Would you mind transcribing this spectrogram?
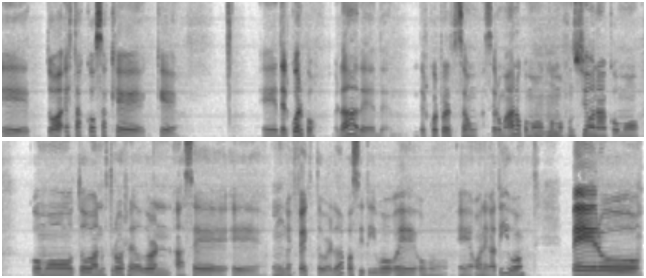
eh, todas estas cosas que, que eh, del cuerpo, ¿verdad? De- de- del cuerpo del ser, humano, cómo, cómo funciona, cómo, cómo todo a nuestro alrededor hace eh, un efecto, ¿verdad? Positivo eh, o, o negativo. Pero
